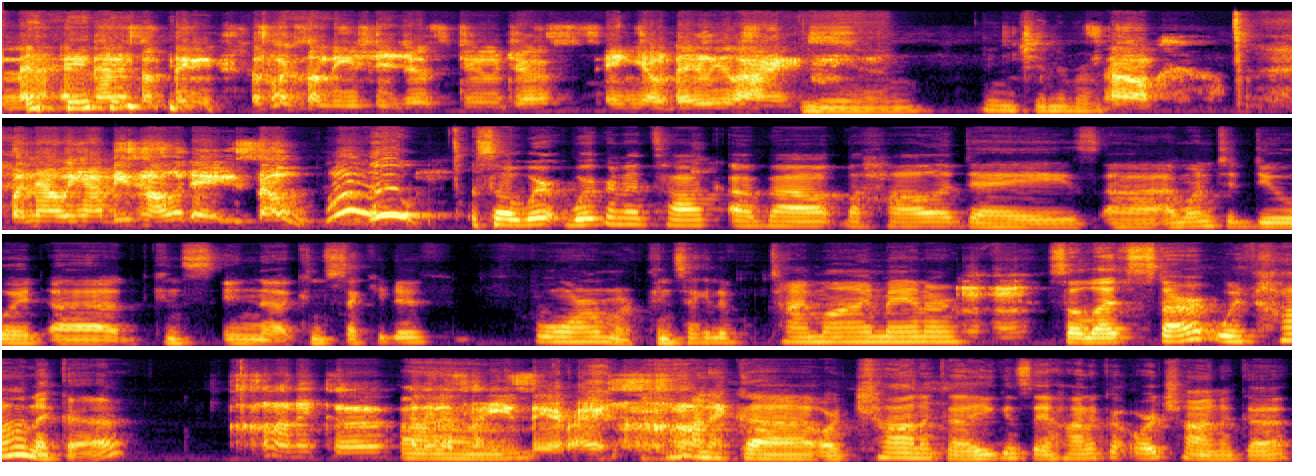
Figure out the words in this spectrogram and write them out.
And, that, and that is something. That's like something you should just do just in your daily life. Yeah, in general. So, but now we have these holidays. So, woo! So we're we're gonna talk about the holidays. Uh, I wanted to do it uh, cons- in a consecutive form or consecutive timeline manner. Mhm. So let's start with Hanukkah. Hanukkah. I think that's how you Um, say it, right? Hanukkah or Chanukah. You can say Hanukkah or Chanukah.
